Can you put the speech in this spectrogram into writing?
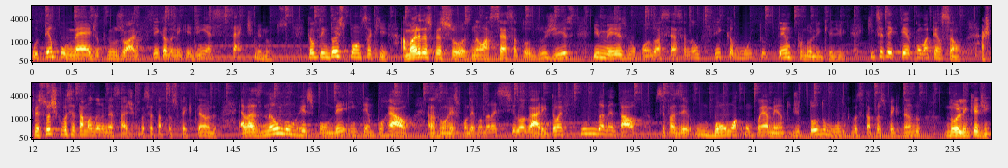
o tempo médio que um usuário fica no LinkedIn é 7 minutos. Então tem dois pontos aqui. A maioria das pessoas não acessa todos os dias e mesmo quando acessa não fica muito tempo no LinkedIn. O que você tem que ter como atenção? As pessoas que você está mandando mensagem que você está prospectando, elas não vão responder em tempo real. Elas vão responder quando elas se logarem. Então é fundamental você fazer um bom acompanhamento de todo mundo que você está prospectando no LinkedIn.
